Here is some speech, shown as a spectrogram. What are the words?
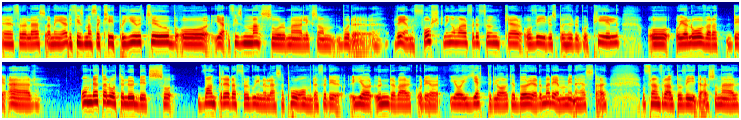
Eh, för att läsa mer. Det finns massa klipp på YouTube och ja, det finns massor med liksom både ren forskning om varför det funkar och videos på hur det går till. Och, och jag lovar att det är, om detta låter luddigt så var inte rädda för att gå in och läsa på om det, för det gör underverk och det, jag är jätteglad att jag började med det med mina hästar. Och framförallt då Vidar som är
